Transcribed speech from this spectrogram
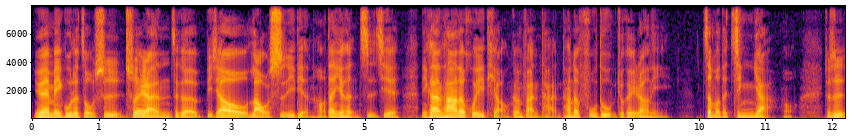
因为美股的走势虽然这个比较老实一点哈，但也很直接。你看它的回调跟反弹，它的幅度就可以让你这么的惊讶哦。就是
